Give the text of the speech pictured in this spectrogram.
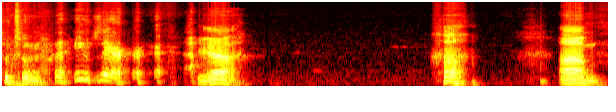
he was there. yeah. Huh. Um.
